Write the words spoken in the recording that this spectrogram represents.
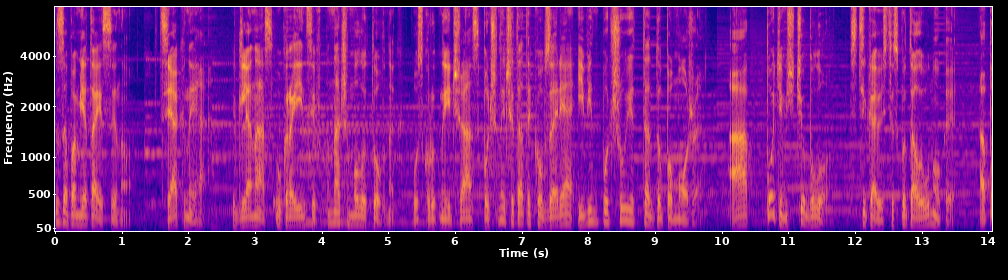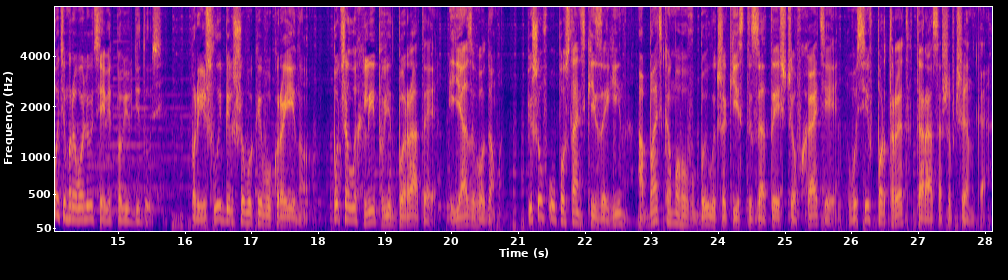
Запам'ятай, сину, ця книга для нас, українців, наче молитовник. У скрутний час почни читати кобзаря, і він почує та допоможе. А потім що було? з цікавістю спитали онуки. А потім революція, відповів дідусь. Прийшли більшовики в Україну, почали хліб відбирати. Я згодом пішов у повстанський загін, а батька мого вбили чекісти за те, що в хаті висів портрет Тараса Шевченка.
